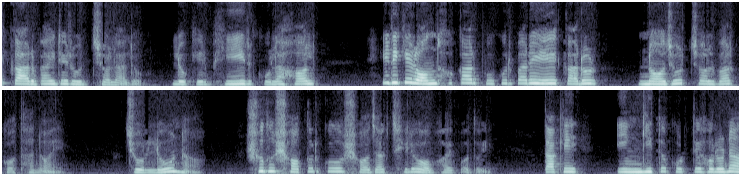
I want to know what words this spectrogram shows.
কার্বাইডের উজ্জ্বল আলো, লোকের ভিড়, কোলাহল, এদিকের অন্ধকার পুকুর পাড়ে কারোর নজর চলবার কথা নয়। চললেও না, শুধু সতর্ক ও সজাগ ছিল অভয়পদই তাকে ইঙ্গিত করতে হলো না,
